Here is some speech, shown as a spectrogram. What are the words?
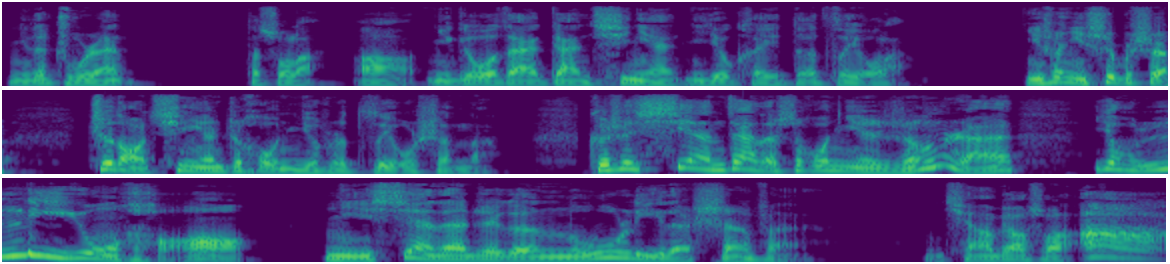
你的主人。他说了啊，你给我再干七年，你就可以得自由了。你说你是不是知道七年之后你就是自由身呢？可是现在的时候，你仍然要利用好你现在这个奴隶的身份。你千万不要说啊，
